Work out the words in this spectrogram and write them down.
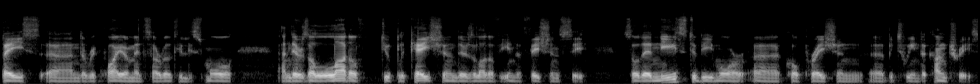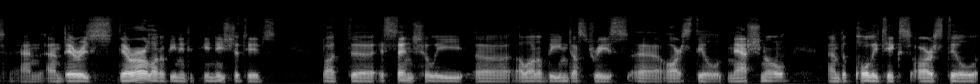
base and the requirements are relatively small, and there's a lot of duplication. There's a lot of inefficiency. So there needs to be more uh, cooperation uh, between the countries, and and there is there are a lot of in initiatives, but uh, essentially uh, a lot of the industries uh, are still national, and the politics are still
